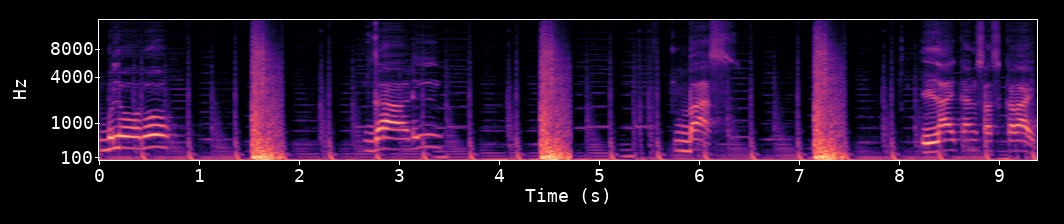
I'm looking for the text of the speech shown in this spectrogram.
बोलोरो गाड़ी बस। लाइक एंड सब्सक्राइब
